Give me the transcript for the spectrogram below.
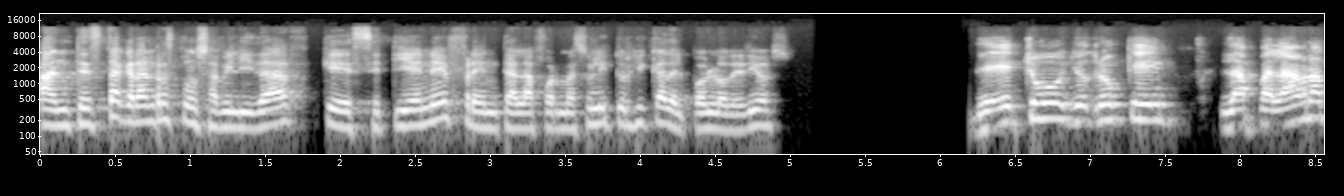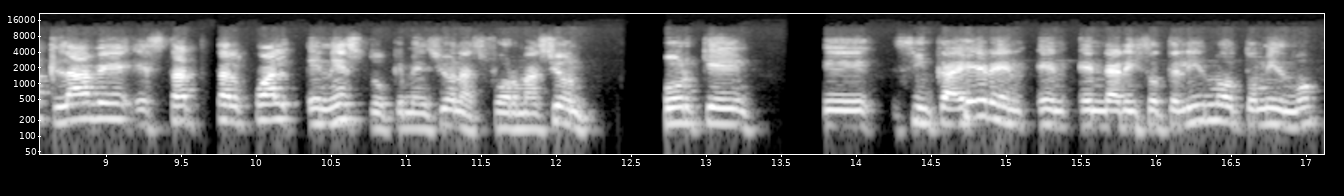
ante esta gran responsabilidad que se tiene frente a la formación litúrgica del pueblo de Dios. De hecho, yo creo que la palabra clave está tal cual en esto que mencionas, formación, porque eh, sin caer en, en, aristotelismo o tomismo,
